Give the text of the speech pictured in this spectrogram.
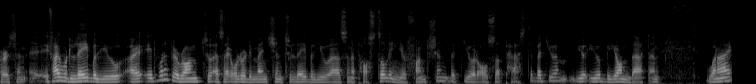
person. If I would label you, I, it wouldn't be wrong to, as I already mentioned, to label you as an apostle in your function, but you are also a pastor. But you are you, you are beyond that. And when I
